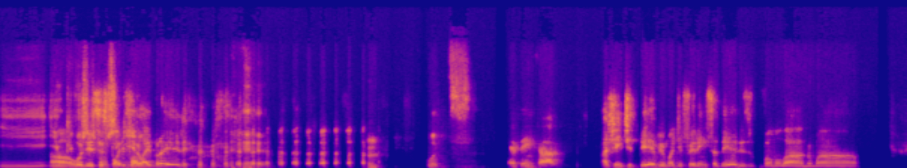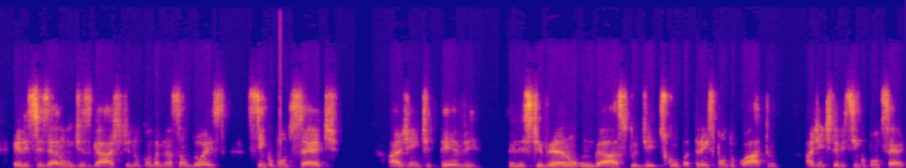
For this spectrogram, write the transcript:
E, e ah, o que vocês Ulisses conseguiram... pode falar aí para ele. Putz, é bem caro. A gente teve uma diferença deles, vamos lá, numa eles fizeram um desgaste no contaminação 2 5.7. A gente teve, eles tiveram um gasto de, desculpa, 3.4 a gente teve 5,7%.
